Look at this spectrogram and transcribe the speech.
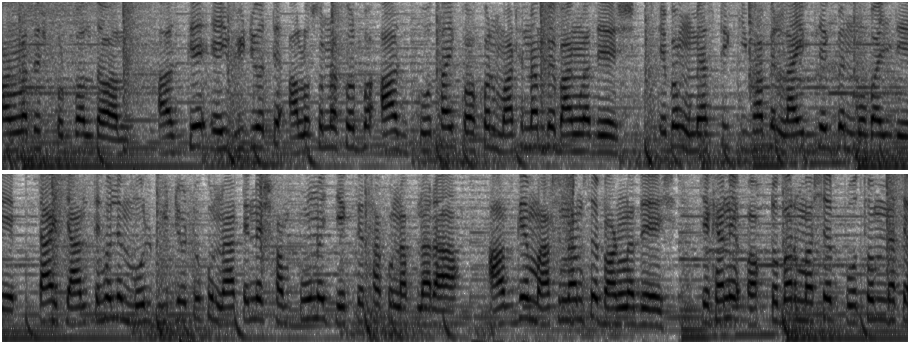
বাংলাদেশ ফুটবল দল। আজকে এই ভিডিওতে আলোচনা করব আজ কোথায় কখন মাঠে নামবে বাংলাদেশ এবং ম্যাচটি কীভাবে লাইভ দেখবেন মোবাইল দিয়ে। তাই জানতে হলে মূল ভিডিওটুকু না টেনে সম্পূর্ণই দেখতে থাকুন আপনারা। আজকে মাঠে নামছে বাংলাদেশ, যেখানে অক্টোবর মাসের প্রথম ম্যাচে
